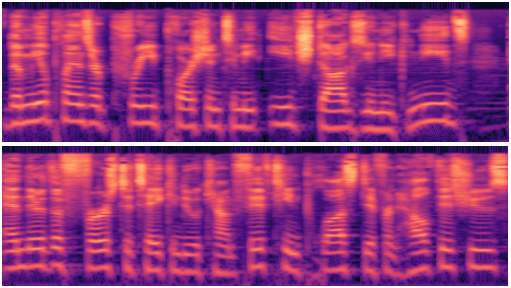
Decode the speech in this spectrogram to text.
The meal plans are pre portioned to meet each dog's unique needs, and they're the first to take into account 15 plus different health issues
